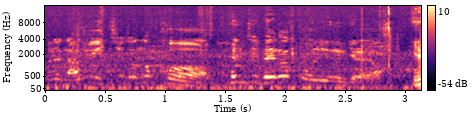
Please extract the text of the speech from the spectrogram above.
그래 나중에 찍어놓고 편집해갖고 올리는 기라요. 예.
